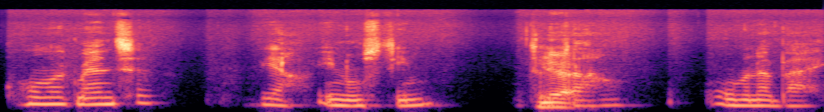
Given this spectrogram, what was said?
100 mensen ja, in ons team. Totaal, ja. Om en nabij.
